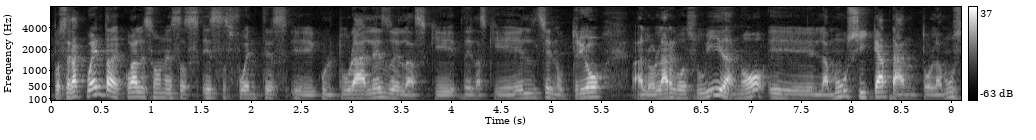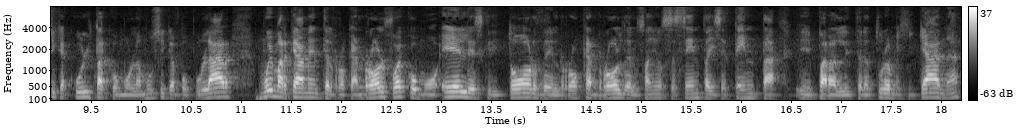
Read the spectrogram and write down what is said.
pues se da cuenta de cuáles son esas, esas fuentes eh, culturales de las, que, de las que él se nutrió a lo largo de su vida, ¿no? Eh, la música, tanto la música culta como la música popular, muy marcadamente el rock and roll, fue como el escritor del rock and roll de los años 60 y 70 eh, para la literatura mexicana,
